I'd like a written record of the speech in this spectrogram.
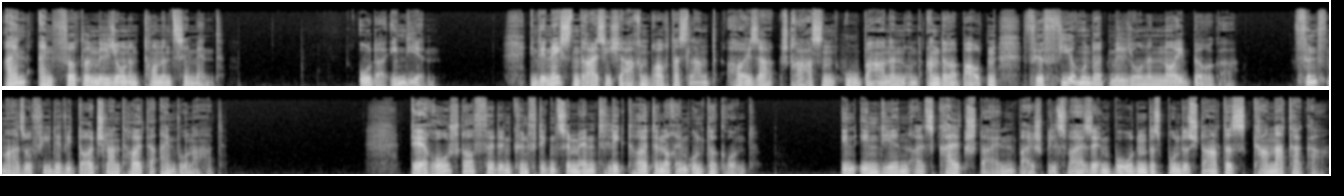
Ein ein Viertel Millionen Tonnen Zement. Oder Indien. In den nächsten 30 Jahren braucht das Land Häuser, Straßen, U-Bahnen und andere Bauten für 400 Millionen Neubürger. Fünfmal so viele wie Deutschland heute Einwohner hat. Der Rohstoff für den künftigen Zement liegt heute noch im Untergrund. In Indien als Kalkstein, beispielsweise im Boden des Bundesstaates Karnataka.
